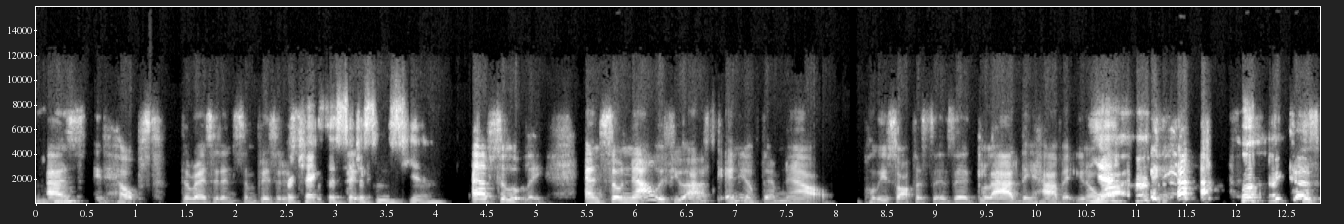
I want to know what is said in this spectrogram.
mm-hmm. as it helps the residents and visitors protect the citizens yeah Absolutely. And so now, if you ask any of them now, police officers, they're glad they have it. You know Yeah. why? because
